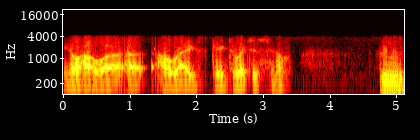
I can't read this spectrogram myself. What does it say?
you know, how uh, uh, how rags came to riches. You know. Mm-hmm.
